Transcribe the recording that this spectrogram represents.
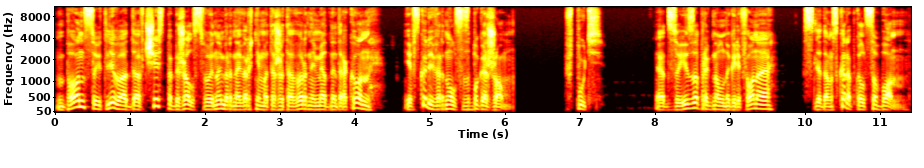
Бон, суетливо отдав честь, побежал в свой номер на верхнем этаже таверны «Медный дракон» и вскоре вернулся с багажом. В путь. Эдзуи запрыгнул на Грифона, следом скарабкался Бон.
